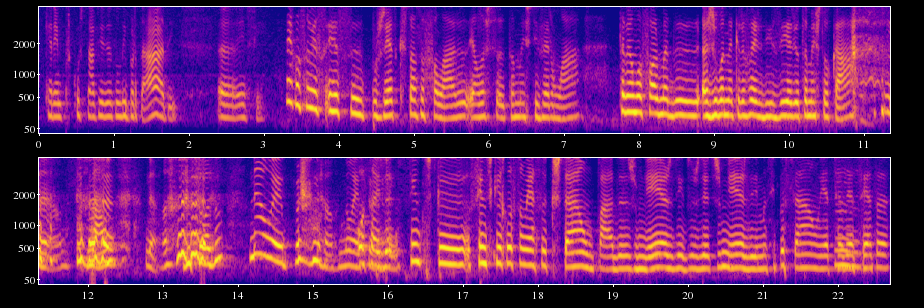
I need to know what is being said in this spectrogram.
que querem percurso na Avenida da Liberdade, uh, enfim. Em relação a esse, esse, projeto que estás a falar, elas também estiveram lá. Também é uma forma de a Joana Craveiro dizer eu também estou cá. Não. não. não. De todo? Não, é, não, não é Ou seja, sentes que, sentes que em relação a essa questão pá, das mulheres e dos direitos das mulheres e de emancipação e etc, uhum. etc,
